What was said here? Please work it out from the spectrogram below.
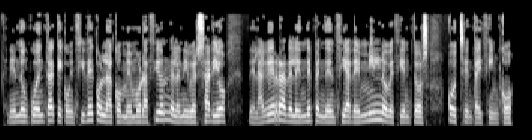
teniendo en cuenta que coincide con la conmemoración del aniversario de la Guerra de la Independencia de 1985.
